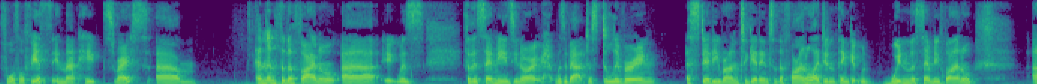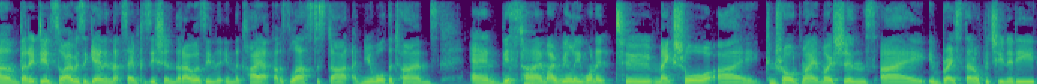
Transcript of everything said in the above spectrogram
fourth or fifth in that heats race. Um, and then for the final, uh, it was for the semis, you know, it was about just delivering a steady run to get into the final. I didn't think it would win the semi final. Um, but it did. So I was again in that same position that I was in in the kayak. I was last to start. I knew all the times, and this time I really wanted to make sure I controlled my emotions. I embraced that opportunity,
